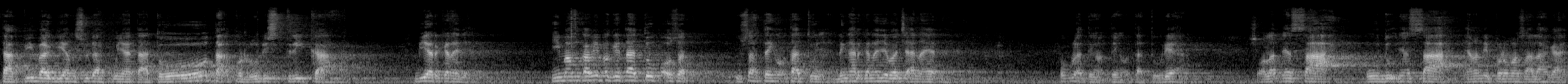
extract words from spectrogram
tapi bagi yang sudah punya tato tak perlu disetrika biarkan aja Imam kami pakai tatu Pak Ustaz. Usah tengok tatunya, dengarkan aja bacaan ayatnya. Apa pula tengok-tengok tatu dia? Sholatnya sah, wuduknya sah, jangan dipermasalahkan.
